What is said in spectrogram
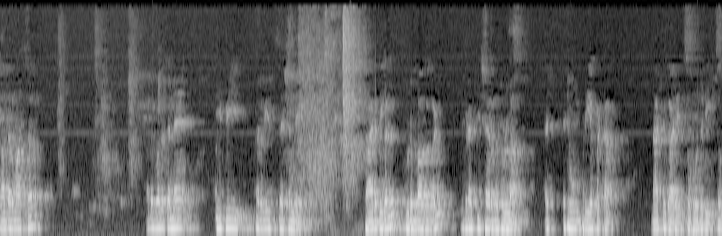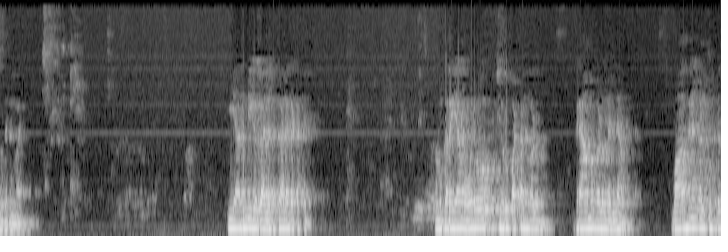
ഫാദർ മാസ്റ്റർ അതുപോലെ തന്നെ ടി പി സർവീസ് സ്റ്റേഷന്റെ സാരഥികൾ കുടുംബാംഗങ്ങൾ ഇവിടെ എത്തിച്ചേർന്നിട്ടുള്ള ഏറ്റവും പ്രിയപ്പെട്ട നാട്ടുകാരെ സഹോദരി സഹോദരന്മാർ. ഈ ആധുനിക കാല കാലഘട്ടത്തിൽ നമുക്കറിയാം ഓരോ ചെറു പട്ടണങ്ങളും ഗ്രാമങ്ങളുമെല്ലാം വാഹനങ്ങൾ കൊണ്ട്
